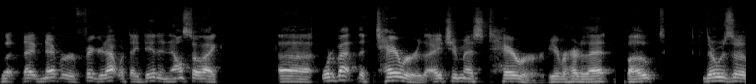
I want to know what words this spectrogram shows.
but they've never figured out what they did. And also, like, uh, what about the Terror, the HMS Terror? Have you ever heard of that boat? There was a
